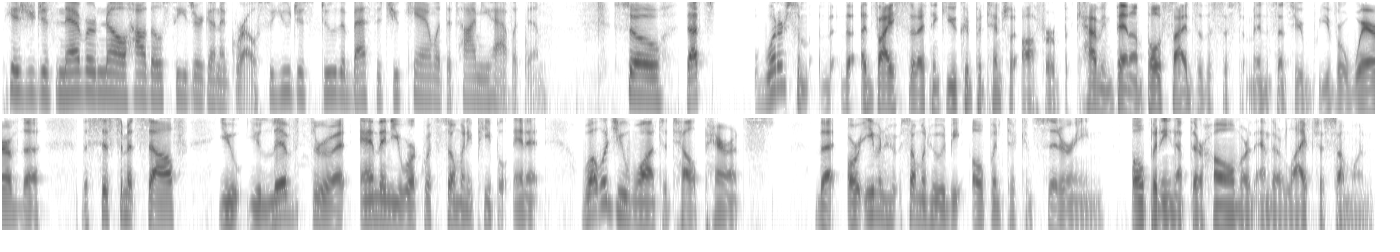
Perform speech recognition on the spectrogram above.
Because you just never know how those seeds are going to grow. So you just do the best that you can with the time you have with them. So that's what are some the advice that I think you could potentially offer, having been on both sides of the system. In a sense, you're you're aware of the the system itself. You you lived through it, and then you work with so many people in it. What would you want to tell parents that, or even who, someone who would be open to considering opening up their home or and their life to someone?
